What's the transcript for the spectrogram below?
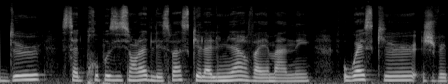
deux, cette proposition-là de l'espace que la lumière va émaner. Où est-ce que je vais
